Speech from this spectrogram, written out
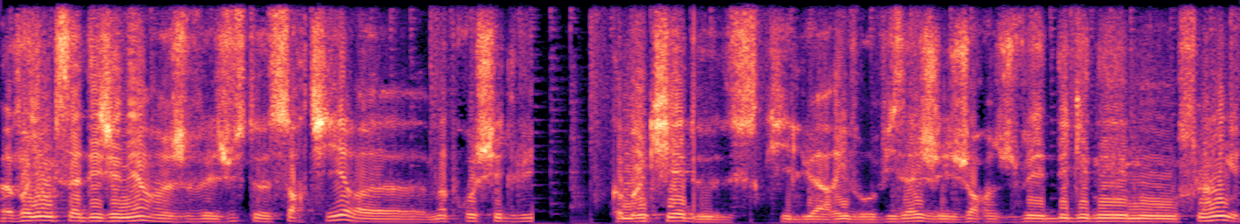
Bah, voyant que ça dégénère, je vais juste sortir, euh, m'approcher de lui comme inquiet de ce qui lui arrive au visage et genre je vais dégainer mon flingue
